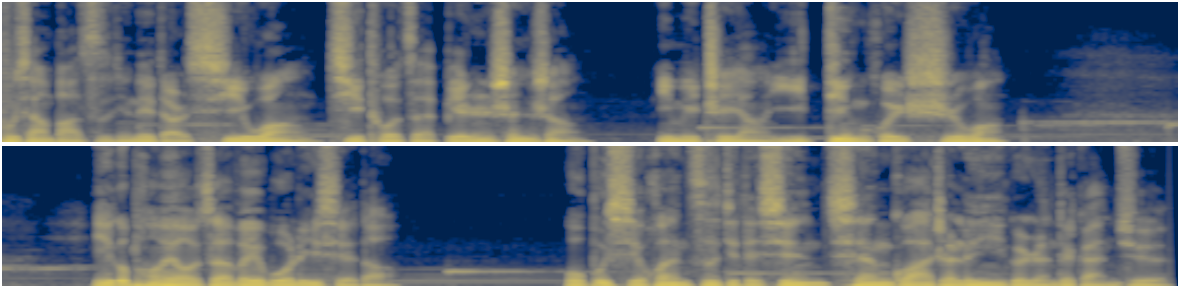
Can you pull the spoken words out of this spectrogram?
不想把自己那点希望寄托在别人身上，因为这样一定会失望。一个朋友在微博里写道：“我不喜欢自己的心牵挂着另一个人的感觉，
